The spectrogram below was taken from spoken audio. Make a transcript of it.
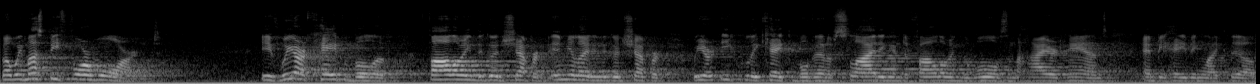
But we must be forewarned. If we are capable of following the Good Shepherd, of emulating the Good Shepherd, we are equally capable then of sliding into following the wolves and the hired hands and behaving like them.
